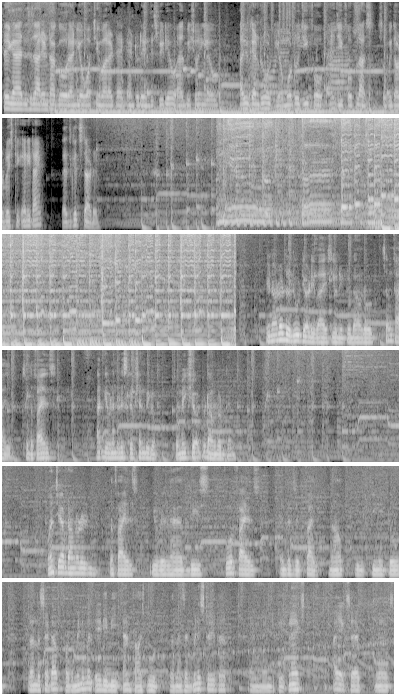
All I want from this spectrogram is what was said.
Hey guys, this is Aryan Tagore and you're watching Wara Tech and today in this video I'll be showing you how you can root your Moto G4 and G4 Plus. So without wasting any time, let's get started. In order to root your device, you need to download some files. So the files are given in the description below. So make sure to download them. Once you have downloaded the files, you will have these four files in the zip file. Now we, need to run the setup for the minimal ADB and fast boot. Run as administrator and click next. I accept, next,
